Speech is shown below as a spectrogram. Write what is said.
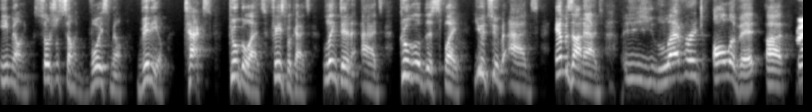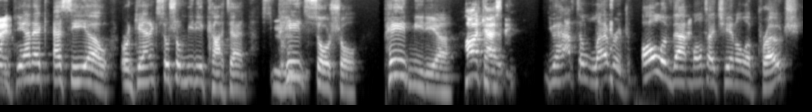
yeah. emailing social selling voicemail video text Google ads, Facebook ads, LinkedIn ads, Google display, YouTube ads, Amazon ads. You leverage all of it. Uh, right. Organic SEO, organic social media content, mm-hmm. paid social, paid media, podcasting. You have to leverage all of that multi-channel approach.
